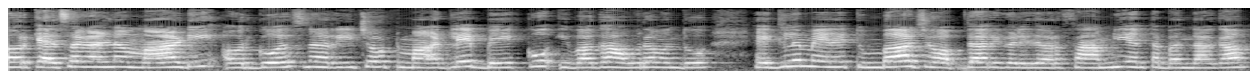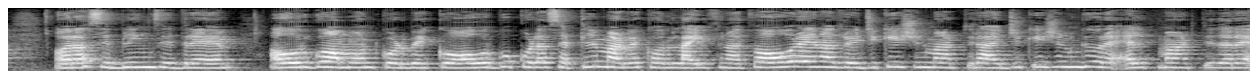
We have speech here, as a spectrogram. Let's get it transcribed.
ಅವ್ರ ಕೆಲಸಗಳನ್ನ ಮಾಡಿ, ಅವ್ರ ಗೋಲ್ಸ್ನ ರೀಚ್ ಔಟ್ ಮಾಡಲೇಬೇಕು. ಇವಾಗ ಅವರ ಒಂದು ಹೆಗ್ಲ ಮೇಲೆ ತುಂಬಾ ಜವಾಬ್ದಾರಿಗಳಿದೆ, ಅವರ ಫ್ಯಾಮಿಲಿ ಅಂತ ಬಂದಾಗ. ಅವರ ಸಿಬ್ಲಿಂಗ್ಸ್ ಇದ್ರೆ, ಅವ್ರಿಗೂ ಅಮೌಂಟ್ ಕೊಡಬೇಕು, ಅವ್ರಿಗೂ ಕೂಡ ಸೆಟಲ್ ಮಾಡ್ಬೇಕು ಅವ್ರ ಲೈಫ್ನ ಅಥವಾ ಅವ್ರು ಏನಾದ್ರು ಎಜುಕೇಶನ್ ಮಾಡ್ತೀರಾ ಎಜುಕೇಶನ್ಗೆ ಅವ್ರು ಹೆಲ್ಪ್ ಮಾಡ್ತಿದ್ದಾರೆ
